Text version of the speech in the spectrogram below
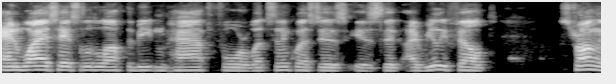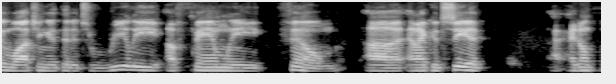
And why I say it's a little off the beaten path for what CineQuest is, is that I really felt strongly watching it that it's really a family film, uh, and I could see it. I- don't.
